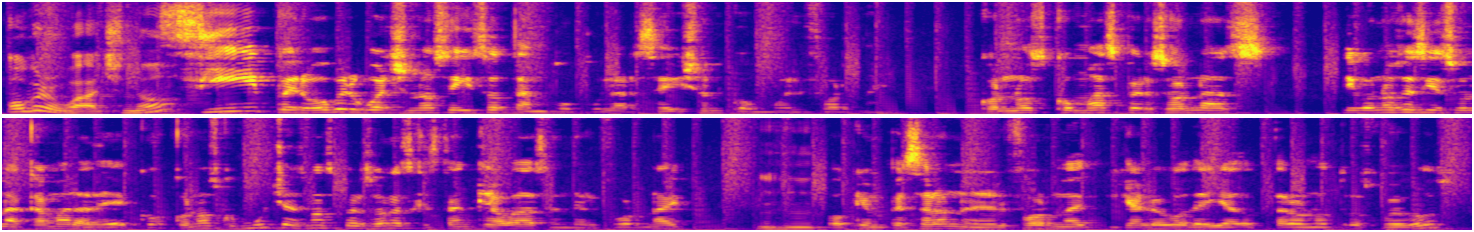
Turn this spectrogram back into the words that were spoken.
Overwatch, ¿no? Sí, pero Overwatch no se hizo tan popularization como el Fortnite. Conozco más personas, digo, no sé si es una cámara de eco, conozco muchas más personas que están clavadas en el Fortnite o que empezaron en el Fortnite y ya luego de ahí adoptaron otros juegos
